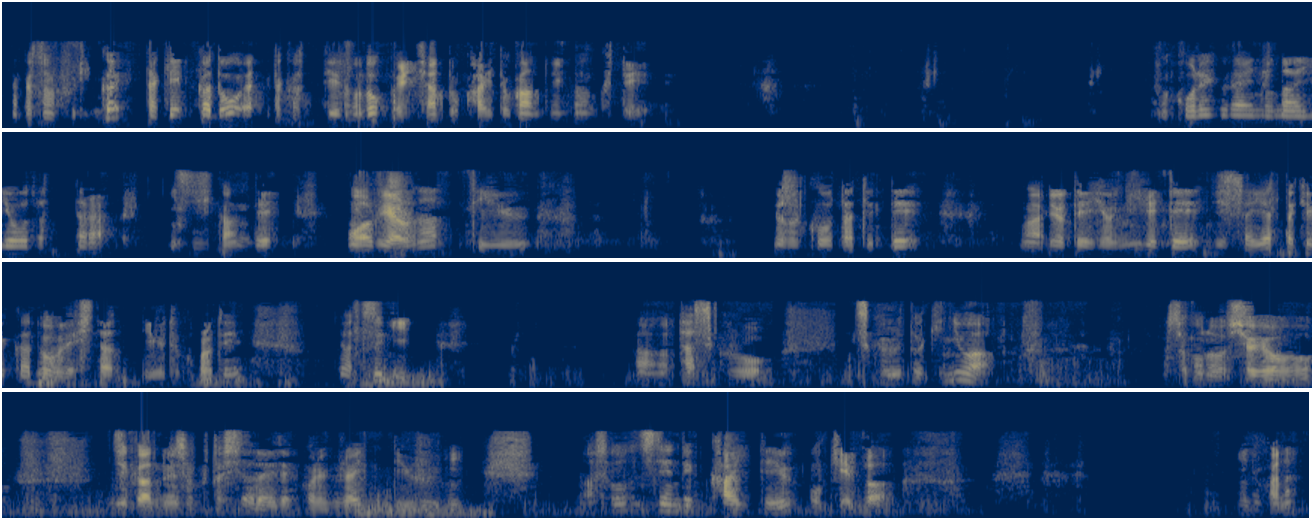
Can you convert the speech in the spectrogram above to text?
なんかその振り返った結果どうやったかっていうのをどっかにちゃんと書いとかんといかなくて、これぐらいの内容だったら1時間で終わるやろなっていう予測を立てて、まあ、予定表に入れて、実際やった結果どうでしたっていうところで、では次、あの、タスクを作るときには、そこの所要時間の予測としては大体これぐらいっていうふうに、まあ、その時点で書いておけばいいのかな。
